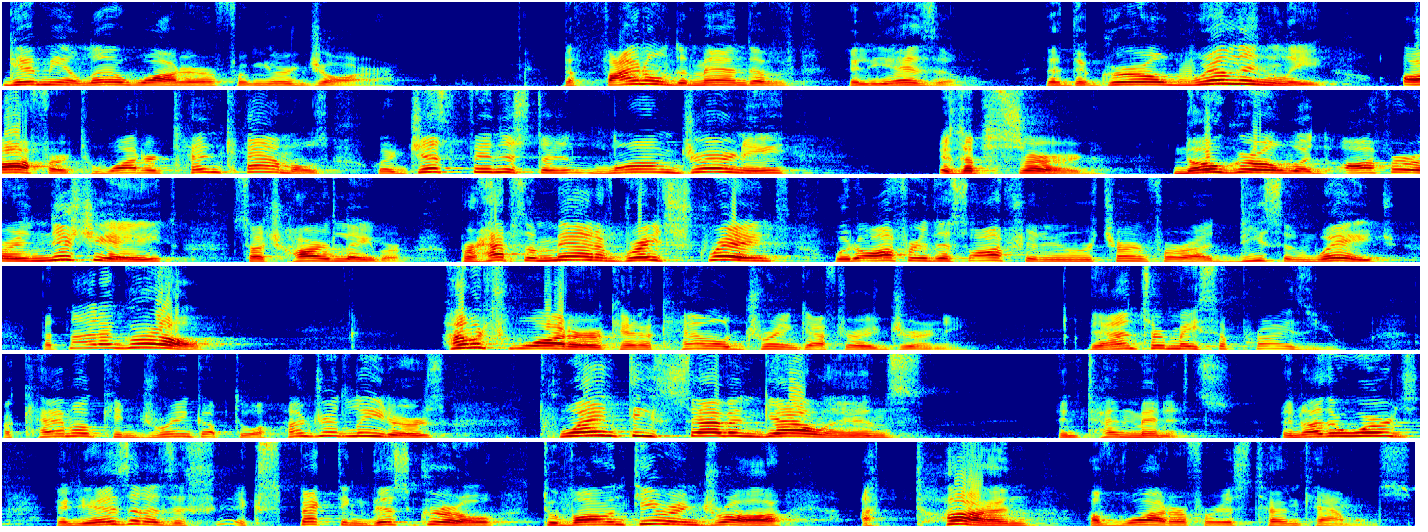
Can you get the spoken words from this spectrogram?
Give me a little water from your jar. The final demand of Eliezer, that the girl willingly offer to water 10 camels who had just finished a long journey, is absurd. No girl would offer or initiate such hard labor. Perhaps a man of great strength would offer this option in return for a decent wage, but not a girl. How much water can a camel drink after a journey? The answer may surprise you a camel can drink up to 100 liters, 27 gallons in 10 minutes. In other words, Eliezer is expecting this girl to volunteer and draw a ton of water for his 10 camels.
